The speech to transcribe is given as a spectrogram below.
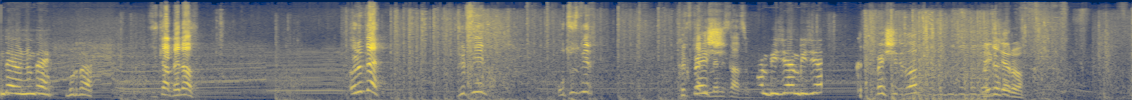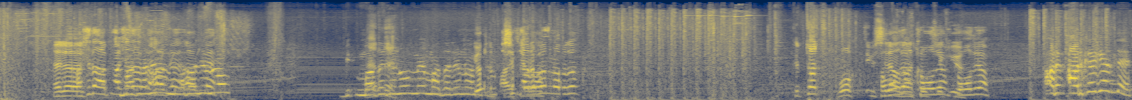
Önümde önümde. Burada. Zülkan beni al. Önümde. Zülfiyim. 31. 45. Bilmeniz lazım. Bir can bir can. 45 idi lan. Ne gider o? Helal. Aşağıda abi aşağıda abi. Madalyon abi, madalyon al. Bir madalyon olmayan madalyon al. Gördüm çık Arkaya arabanın orada. 44. Bok gibi silah lan çok kovalıyorum çekiyor. kovalıyorum. Ar arka geldi.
